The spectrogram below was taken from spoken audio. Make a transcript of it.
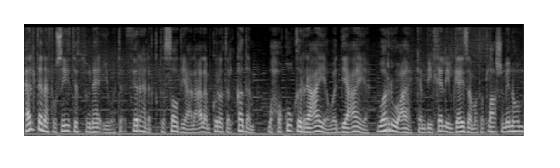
هل تنافسية الثنائي وتأثيرها الاقتصادي على عالم كرة القدم وحقوق الرعاية والدعاية والرعاة كان بيخلي الجائزة ما تطلعش منهم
